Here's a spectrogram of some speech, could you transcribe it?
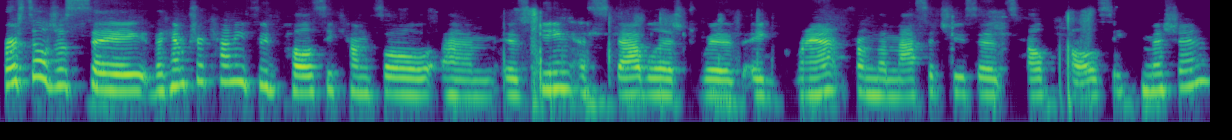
first, I'll just say the Hampshire County Food Policy Council um, is being established with a grant from the Massachusetts Health Policy Commission.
